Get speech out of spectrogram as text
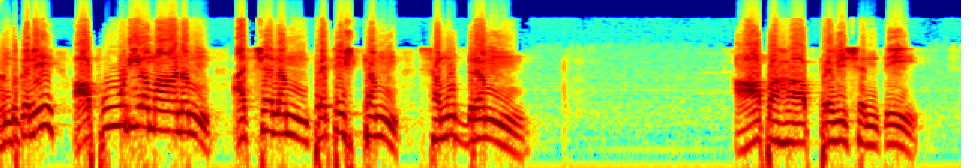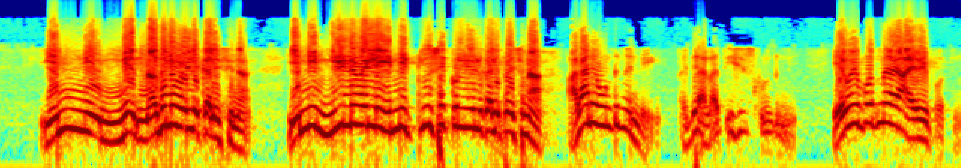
అందుకని అపూర్యమానం అచలం ప్రతిష్టం సముద్రం ఆపహ ప్రవిశంతి. ఎన్ని నదులు వెళ్ళి కలిసిన ఎన్ని నీళ్ళు వెళ్ళి ఎన్ని క్యూసెక్కులు నీళ్ళు కలిపేసినా అలానే ఉంటుందండి. అది అలా తీసేసుకుంటుంది. ఏమైపోతుందో? ఆవిరైపోతుంది.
